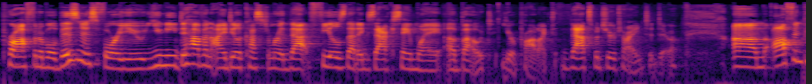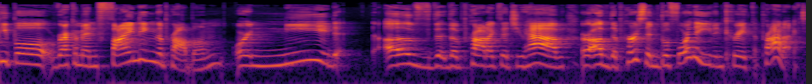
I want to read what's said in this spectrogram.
profitable business for you, you need to have an ideal customer that feels that exact same way about your product. That's what you're trying to do. Um, often people recommend finding the problem or need of the, the product that you have or of the person before they even create the product.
